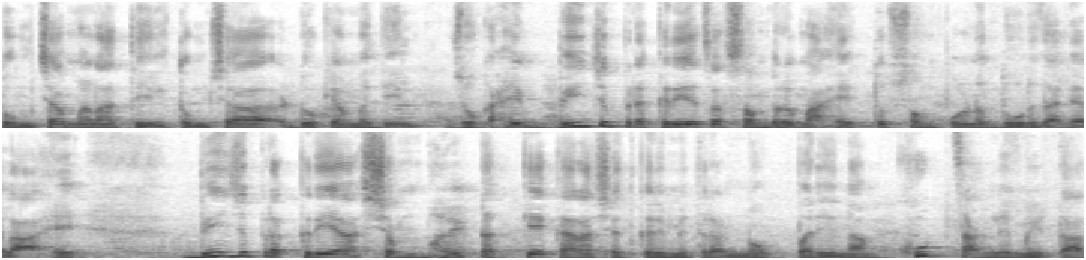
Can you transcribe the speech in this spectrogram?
तुमच्या मनातील तुमच्या डोक्यामधील जो काही बीज प्रक्रियेचा संभ्रम आहे तो संपूर्ण दूर झालेला आहे. बीज प्रक्रिया शंभर टक्के करा शेतकरी मित्रांनो. परिणाम खूप चांगले मिळतात.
